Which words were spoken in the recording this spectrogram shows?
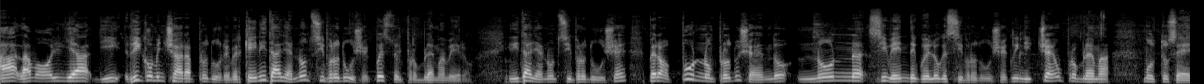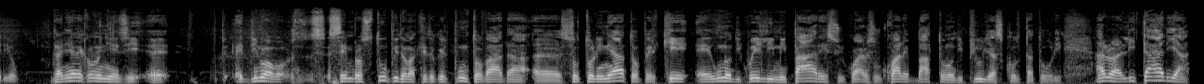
ha la voglia di ricominciare a produrre, perché in Italia non si produce, questo è il problema vero. In Italia non si produce, però pur non producendo non si vende quello che si produce, quindi c'è un problema molto serio. Daniele Colognesi, eh, e di nuovo sembro stupido, ma credo che il punto vada eh, sottolineato perché è uno di quelli, mi pare, quale, sul quale battono di più gli ascoltatori. Allora, l'Italia,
